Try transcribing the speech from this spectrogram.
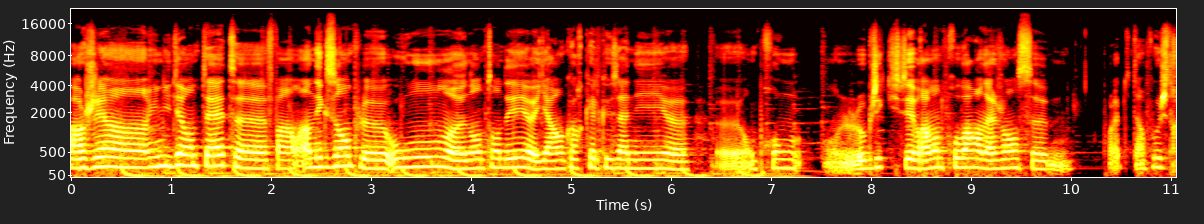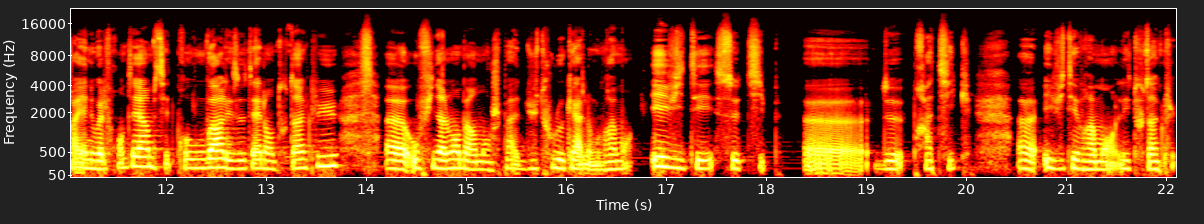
Alors j'ai une idée en tête, euh, enfin un exemple où on euh, entendait euh, il y a encore quelques années, l'objectif c'est vraiment de promouvoir en agence pour la petite info, je travaille à Nouvelle Frontière, mais c'est de promouvoir les hôtels en tout inclus, où finalement ben, on ne mange pas du tout local, donc vraiment éviter ce type euh, de pratique, euh, éviter vraiment les tout inclus.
